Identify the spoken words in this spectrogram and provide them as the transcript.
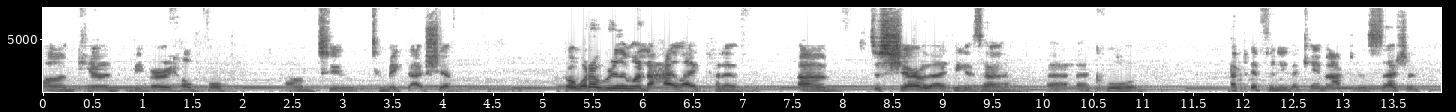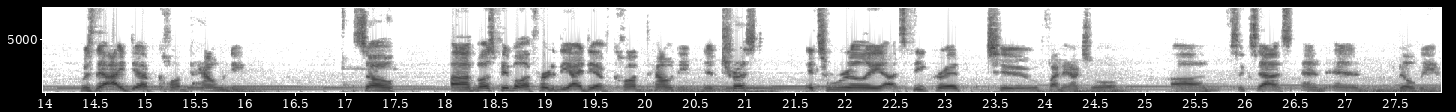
um, can be very helpful um, to to make that shift. But what I really wanted to highlight, kind of um, just share that I think is a, a, a cool epiphany that came after this session, was the idea of compounding. So, uh, most people have heard of the idea of compounding interest. It's really a secret to financial uh, success and, and building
